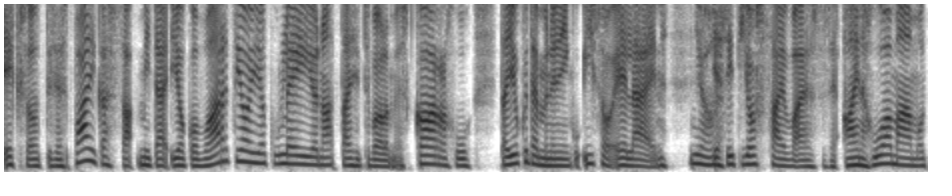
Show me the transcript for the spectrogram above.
eksoottisessa paikassa, mitä joko vartioi joku leijona, tai sitten se voi olla myös karhu, tai joku tämmöinen niinku iso eläin. Joo. Ja sitten jossain vaiheessa se aina huomaa mut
